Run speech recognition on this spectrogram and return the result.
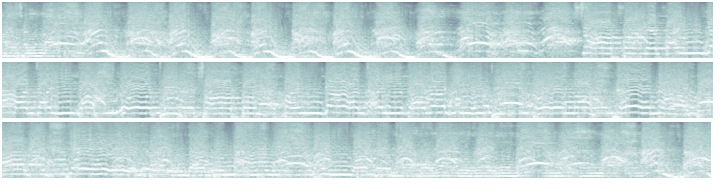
মাশাআল্লাহ আল্লাহ স্বপন পঞ্জা যাইবা ওঠি স্বপন পঞ্জা যাইবা উঠি তোমা না পারাই কে বন্ধব না বন্ধব না আল্লাহ আল্লাহ আল্লাহ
